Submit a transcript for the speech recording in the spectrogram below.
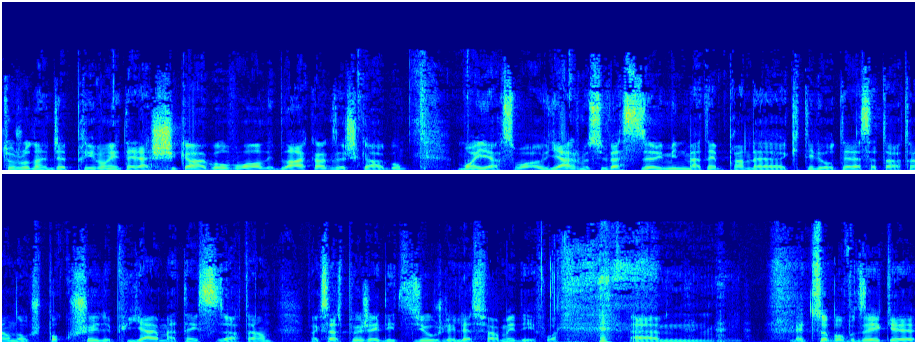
toujours dans le jet privé. On est allé à Chicago voir les Blackhawks de Chicago. Moi, hier soir, hier, je me suis levé à 6h30 le matin pour prendre quitter l'hôtel à 7h30. Donc, je suis pas couché depuis hier matin, 6h30. Fait que ça se peut, j'ai des tuyaux où je les laisse fermer des fois. euh, mais tout ça pour vous dire que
